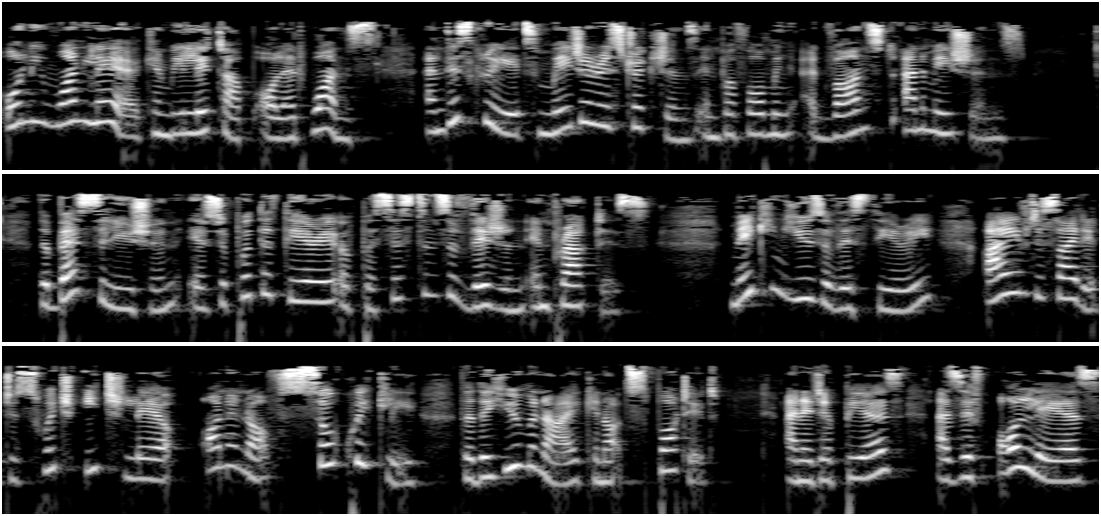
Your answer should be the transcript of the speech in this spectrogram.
only one layer can be lit up all at once, and this creates major restrictions in performing advanced animations. The best solution is to put the theory of persistence of vision in practice. Making use of this theory, I have decided to switch each layer on and off so quickly that the human eye cannot spot it, and it appears as if all layers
